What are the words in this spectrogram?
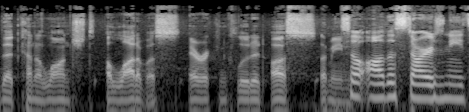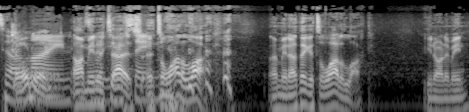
That kind of launched a lot of us, Eric included, us. I mean, So all the stars need to Totally. align. I mean, it's it's, it's a lot of luck. I mean, I think it's a lot of luck. You know what I mean?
